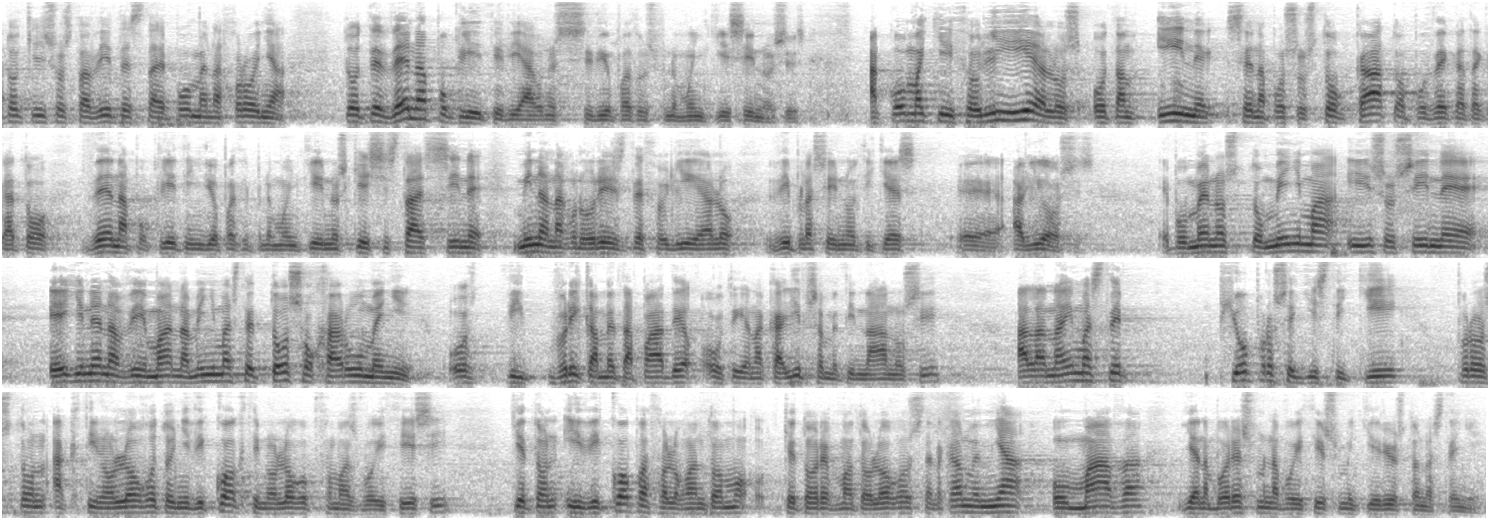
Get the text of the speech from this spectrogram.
10% και ίσως θα δείτε στα επόμενα χρόνια, τότε δεν αποκλείεται η διάγνωση της ιδιοπαθούς πνευμονικής σύνοσης. Ακόμα και η θολή ίαλος, όταν είναι σε ένα ποσοστό κάτω από 10%, δεν αποκλείεται την ιδιοπαθή πνευμονική ίνωση και οι συστάσεις είναι μην αναγνωρίζετε θολή ίαλο δίπλα σε εινωτικές ε, αλλοιώσεις. Επομένως, το μήνυμα ίσως είναι έγινε ένα βήμα να μην είμαστε τόσο χαρούμενοι ότι βρήκαμε τα πάντα, ότι ανακαλύψαμε την άνοση, αλλά να είμαστε πιο προσεγγιστικοί προς τον ακτινολόγο, τον ειδικό ακτινολόγο που θα μας βοηθήσει και τον ειδικό παθολογαντόμο και τον ρευματολόγο, ώστε να κάνουμε μια ομάδα για να μπορέσουμε να βοηθήσουμε κυρίως τον ασθενή.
